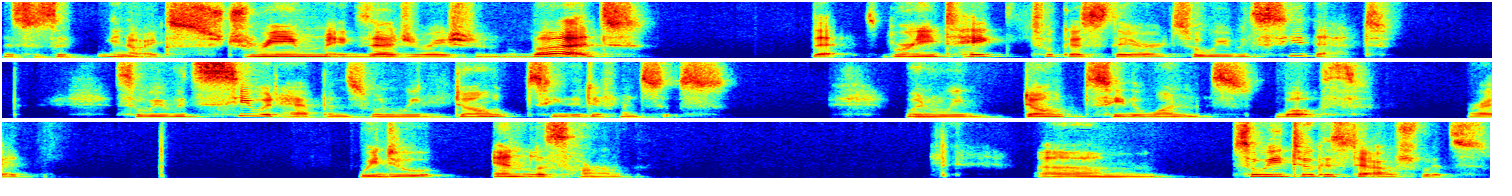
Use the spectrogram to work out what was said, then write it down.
This is a you know extreme exaggeration, but that Bernie take took us there so we would see that. So we would see what happens when we don't see the differences, when we don't see the oneness, both, right? We do endless harm. Um, so he took us to Auschwitz.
